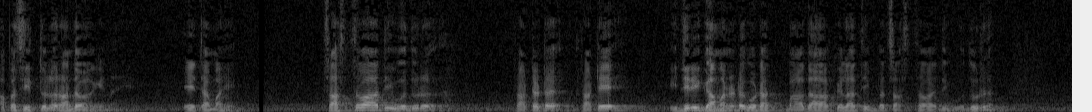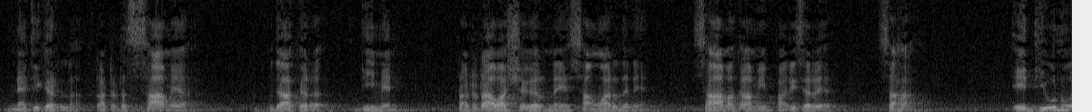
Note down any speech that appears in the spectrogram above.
අප සිත්වල රඳවාගෙනයි. ඒ තමයි ත්‍රස්තවාදී උදුර රටට රටේ ඉදිරි ගමනට ගොඩක් බාධාක් වෙලා තිබ්බ ත්‍රස්තවාදී උදුර නැති කරලා රටට සාමය උදා කර දීමෙන් රටට අවශ්‍ය කරන්නේ සංවර්ධනය සාමකාමී පරිසරය සහ ඒ දියුණුව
